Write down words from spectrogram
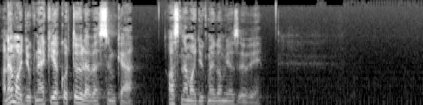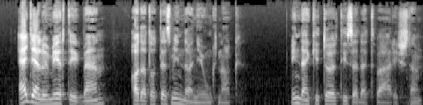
Ha nem adjuk neki, akkor tőle veszünk el. Azt nem adjuk meg, ami az övé. Egyelő mértékben adatot ez mindannyiunknak. Mindenkitől tizedet vár Isten.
